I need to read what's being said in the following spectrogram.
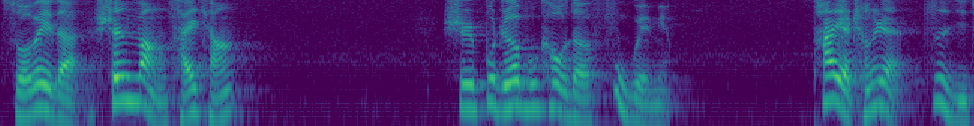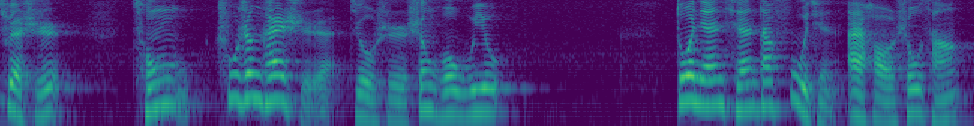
所谓的身旺财强，是不折不扣的富贵命。他也承认自己确实从出生开始就是生活无忧。多年前，他父亲爱好收藏，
